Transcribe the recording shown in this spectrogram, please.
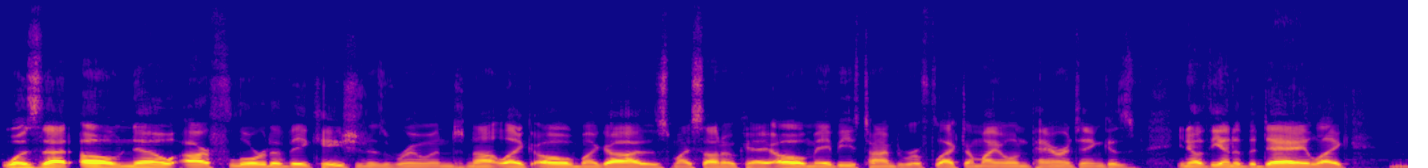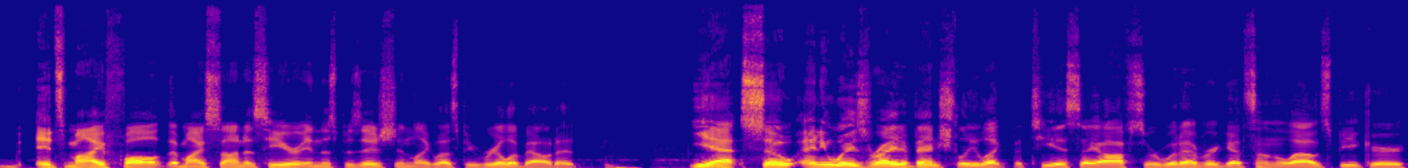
was that, oh no, our Florida vacation is ruined. Not like, oh my God, is my son okay? Oh, maybe it's time to reflect on my own parenting because, you know, at the end of the day, like, it's my fault that my son is here in this position. Like, let's be real about it. Yeah, so anyways, right, eventually like the TSA officer whatever gets on the loudspeaker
